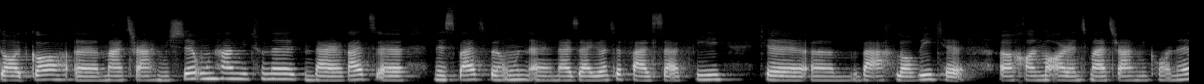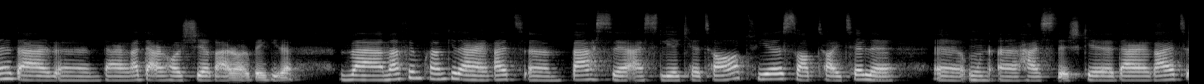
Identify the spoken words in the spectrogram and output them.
دادگاه مطرح میشه اون هم می‌تونه در حقیقت نسبت به اون نظریات فلسفی که و اخلاقی که خانم آرنت مطرح می‌کنه در در در حاشیه قرار بگیره. و من فکر کنم که در حقیقت بحث اصلی کتاب توی ساب تایتل اون هستش که در حقیقت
